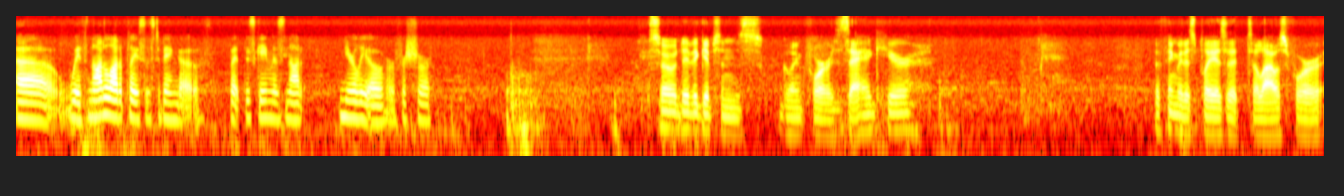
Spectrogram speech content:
uh, with not a lot of places to bingo, but this game is not nearly over for sure. So David Gibson's going for Zag here. The thing with this play is it allows for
